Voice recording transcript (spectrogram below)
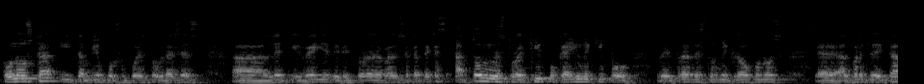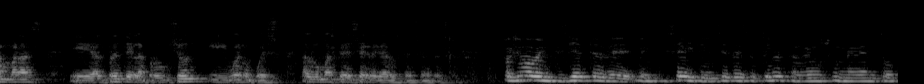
conozca y también, por supuesto, gracias a Leti Reyes, directora de Radio Zacatecas, a todo nuestro equipo, que hay un equipo detrás de estos micrófonos, eh, al frente de cámaras, eh, al frente de la producción y bueno, pues algo más que desea agregar usted, señor rector. El próximo 27 de 26 y 27 de septiembre tendremos un evento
